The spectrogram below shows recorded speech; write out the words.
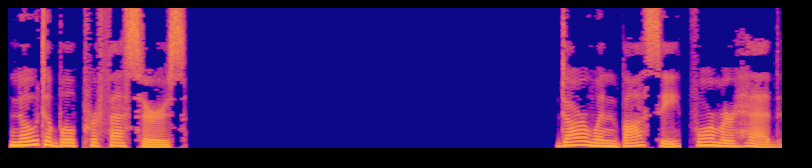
Notable professors Darwin Bossy, former head,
